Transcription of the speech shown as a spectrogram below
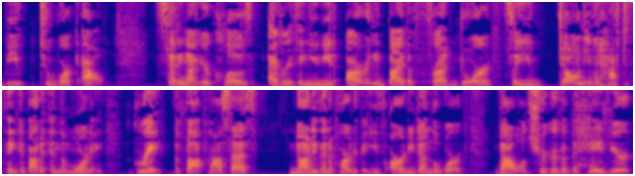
be to work out? Setting out your clothes, everything you need already by the front door, so you don't even have to think about it in the morning. Great. The thought process, not even a part of it. You've already done the work. That will trigger the behavior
